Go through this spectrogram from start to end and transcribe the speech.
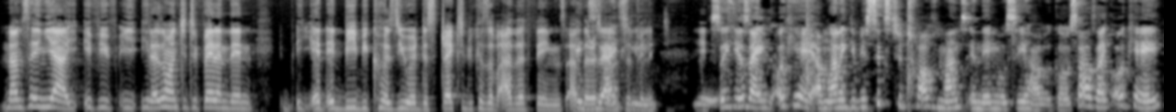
No, I'm saying, yeah, if you he doesn't want you to fail and then it, it be because you were distracted because of other things, other exactly. responsibilities. Yes. So he was like, okay, I'm going to give you six to 12 months and then we'll see how it goes. So I was like, okay.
